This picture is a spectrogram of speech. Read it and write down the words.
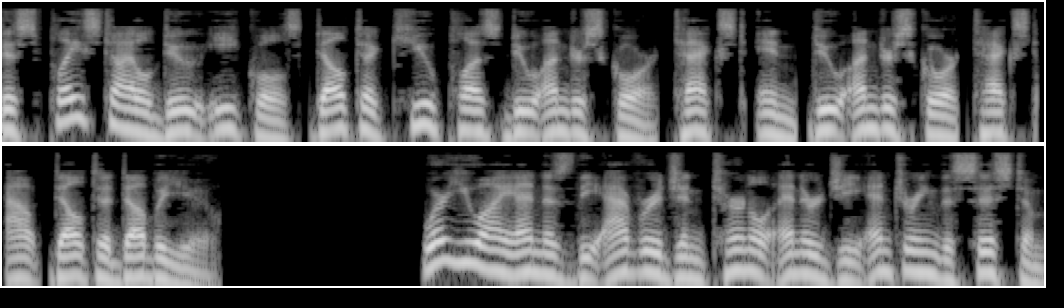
Display style do equals delta q plus do underscore text in do underscore text out delta w, where uin is the average internal energy entering the system,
